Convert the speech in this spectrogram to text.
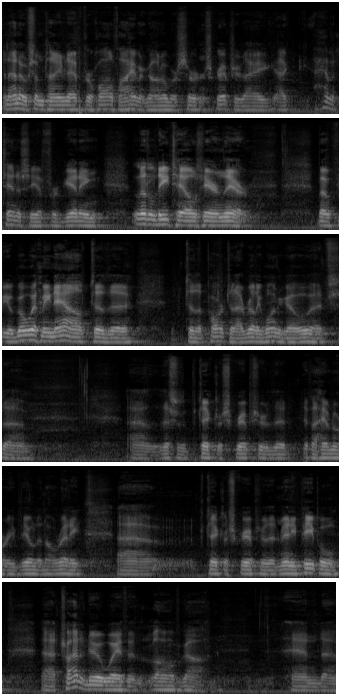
And I know sometimes after a while, if I haven't gone over certain scriptures, I, I have a tendency of forgetting little details here and there. But if you'll go with me now to the to the part that I really want to go, it's uh, uh, this is a particular scripture that, if I haven't already revealed it already, uh, particular scripture that many people uh, try to do away with the law of God, and uh,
